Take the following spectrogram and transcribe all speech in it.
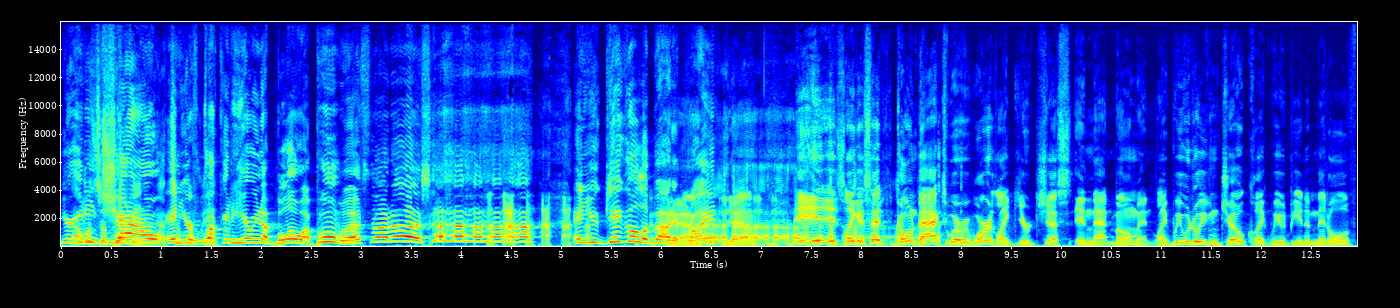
you're That eating was a movie. chow and you're movie. fucking hearing a blow up. Boom! That's not us. and you giggle about it, Brian. Yeah, It- it- it's like I said, going back to where we were. Like you're just in that moment. Like we would even joke, like we would be in the middle of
